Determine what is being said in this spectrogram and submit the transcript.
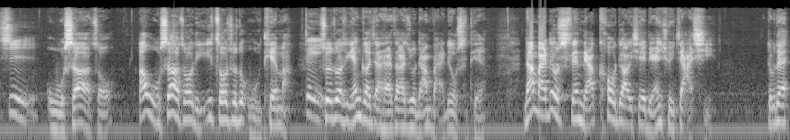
是五十二周，而五十二周里一周就是五天嘛，对，所以说严格讲起来大概就两百六十天，两百六十天你要扣掉一些连续假期，对不对？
